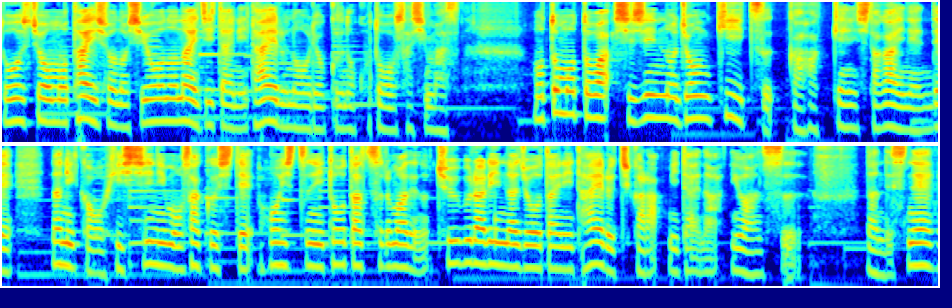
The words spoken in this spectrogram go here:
どうしようも対処のしようのない事態に耐える能力のことを指しますもともとは詩人のジョン・キーツが発見した概念で何かを必死に模索して本質に到達するまでのチューブラリンな状態に耐える力みたいなニュアンスなんですね。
